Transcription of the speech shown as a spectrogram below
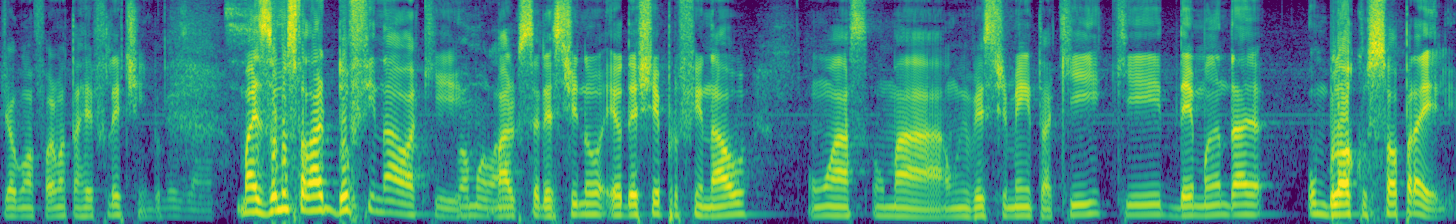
de alguma forma está refletindo. Exato. Mas vamos falar do final aqui, Marcos Celestino. Eu deixei para o final uma, uma, um investimento aqui que demanda um bloco só para ele.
